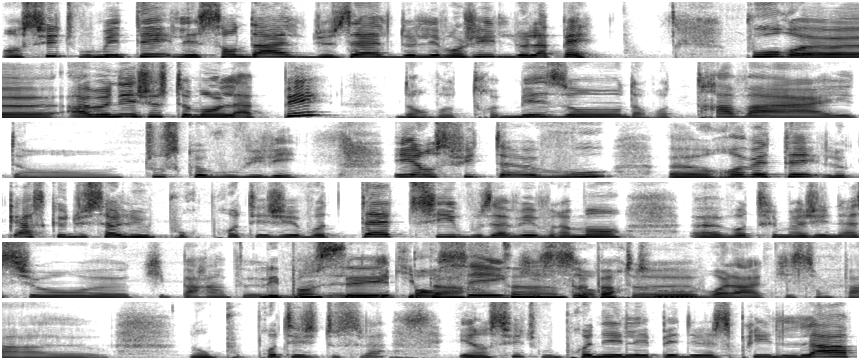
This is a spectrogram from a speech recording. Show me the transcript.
Ensuite vous mettez les sandales du zèle de l'évangile de la paix pour euh, amener justement la paix dans votre maison, dans votre travail, dans tout ce que vous vivez. Et ensuite, euh, vous euh, revêtez le casque du salut pour protéger votre tête si vous avez vraiment euh, votre imagination euh, qui part un peu. Les pensées les qui pensées partent un peu partout. euh, voilà, qui sont pas. euh, donc pour protéger tout cela. Et ensuite, vous prenez l'épée de l'esprit, la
